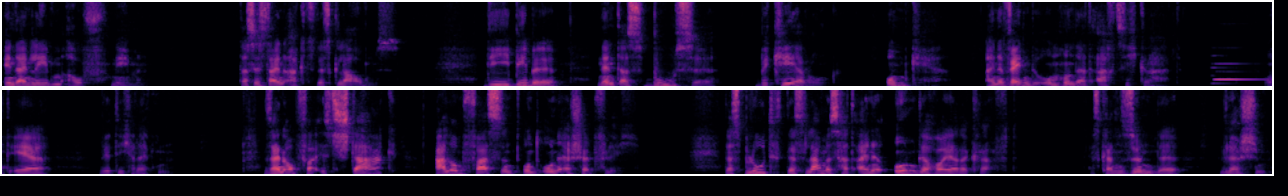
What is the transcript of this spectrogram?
in dein Leben aufnehmen. Das ist ein Akt des Glaubens. Die Bibel nennt das Buße, Bekehrung, Umkehr, eine Wende um 180 Grad und er wird dich retten. Sein Opfer ist stark, allumfassend und unerschöpflich. Das Blut des Lammes hat eine ungeheure Kraft. Es kann Sünde löschen.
